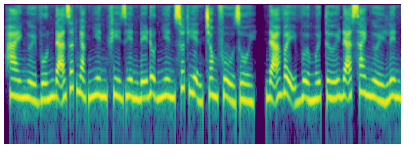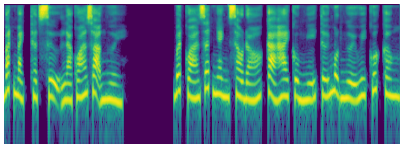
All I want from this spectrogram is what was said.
Hai người vốn đã rất ngạc nhiên khi Diên đế đột nhiên xuất hiện trong phủ rồi, đã vậy vừa mới tới đã sai người lên bắt mạch thật sự là quá dọa người. Bất quá rất nhanh sau đó cả hai cùng nghĩ tới một người uy quốc công.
